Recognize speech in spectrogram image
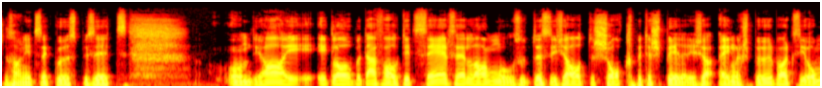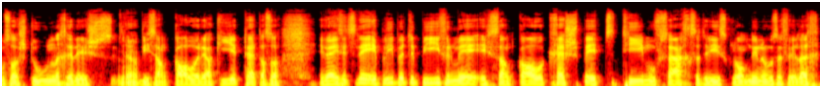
das habe ich jetzt nicht gewusst bis jetzt. Und ja, ich, ich glaube, der fällt jetzt sehr, sehr lang aus. Und das ist auch der Schock bei den Spielern. Ist ja eigentlich spürbar gewesen. Umso erstaunlicher ist, ja. wie St. Gallen reagiert hat. Also, ich weiss jetzt nicht, ich bleibe dabei. Für mich ist St. Gallen kein Spitzenteam auf 36 Runden raus. Vielleicht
